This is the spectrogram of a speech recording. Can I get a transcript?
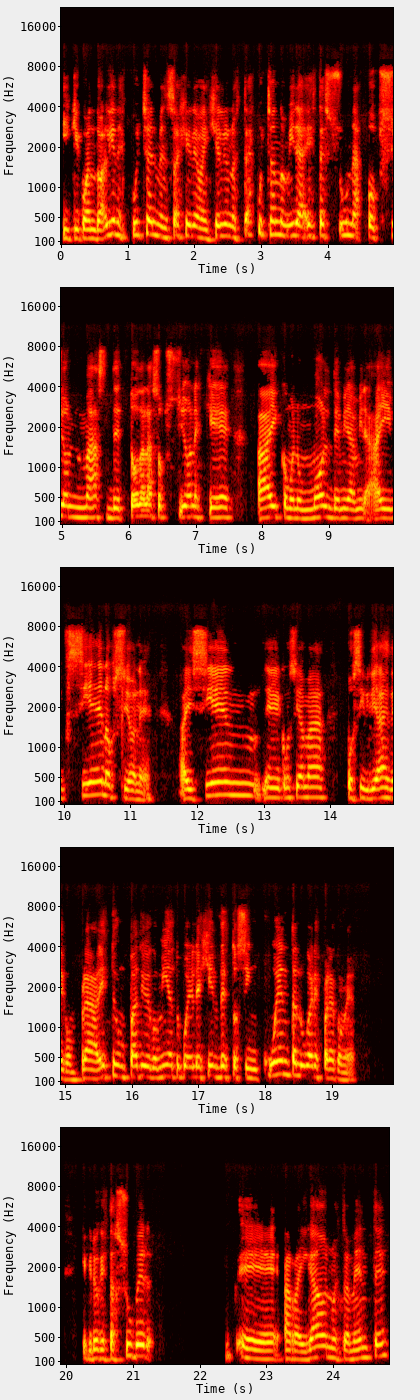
y que cuando alguien escucha el mensaje del Evangelio no está escuchando, mira, esta es una opción más de todas las opciones que hay como en un molde, mira, mira, hay 100 opciones, hay 100, eh, ¿cómo se llama? Posibilidades de comprar. Este es un patio de comida, tú puedes elegir de estos 50 lugares para comer. Que creo que está súper eh, arraigado en nuestra mente,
